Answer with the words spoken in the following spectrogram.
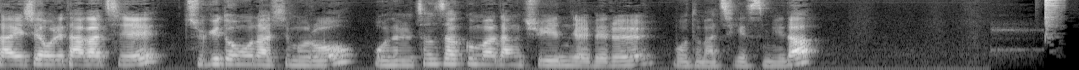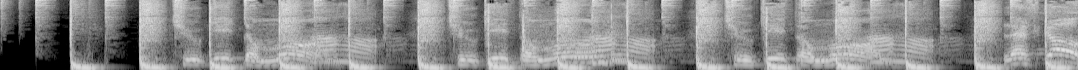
자, 이제 우리 다 같이 주기도문 하심으로 오늘 천사꿈마당 주인 예배를 모두 마치겠습니다. 주기도문 주기도문 주기도문. Let's go!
